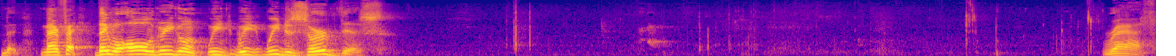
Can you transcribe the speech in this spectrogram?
Matter of fact, they will all agree, going, We, we, we deserve this. Wrath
